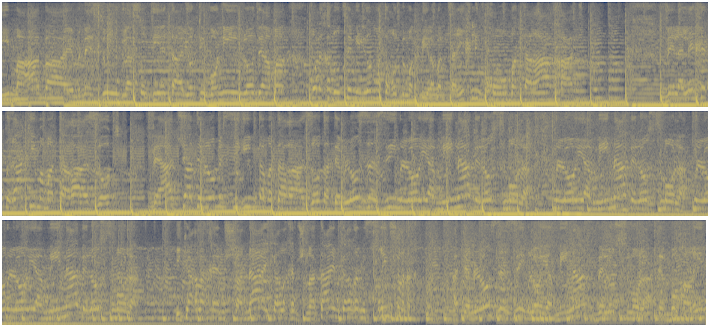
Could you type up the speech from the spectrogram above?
אימא, אבא, בני זוג, לעשות דיאטה, להיות טבעונים, לא יודע מה. כל אחד רוצה מיליון מטרות במקביל, אבל צריך לבחור ולא שמאלה. לא, לא ימינה ולא שמאלה. ייקח לכם שנה, ייקח לכם שנתיים, ייקח לכם עשרים שנה. אתם לא זזים לא ימינה ולא שמאלה. אתם בוחרים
